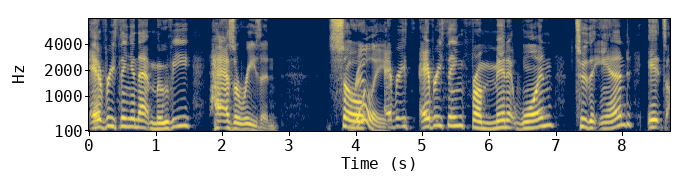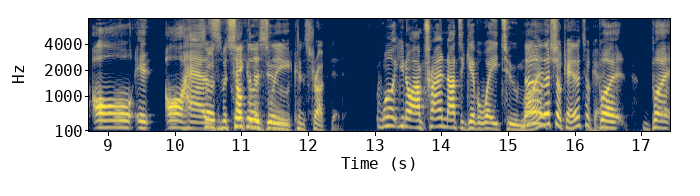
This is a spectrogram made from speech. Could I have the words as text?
everything in that movie has a reason. So Really? every everything from minute one to the end, it's all it all has So it's meticulously do. constructed. Well, you know, I'm trying not to give away too much. No, no, that's okay. That's okay. But but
